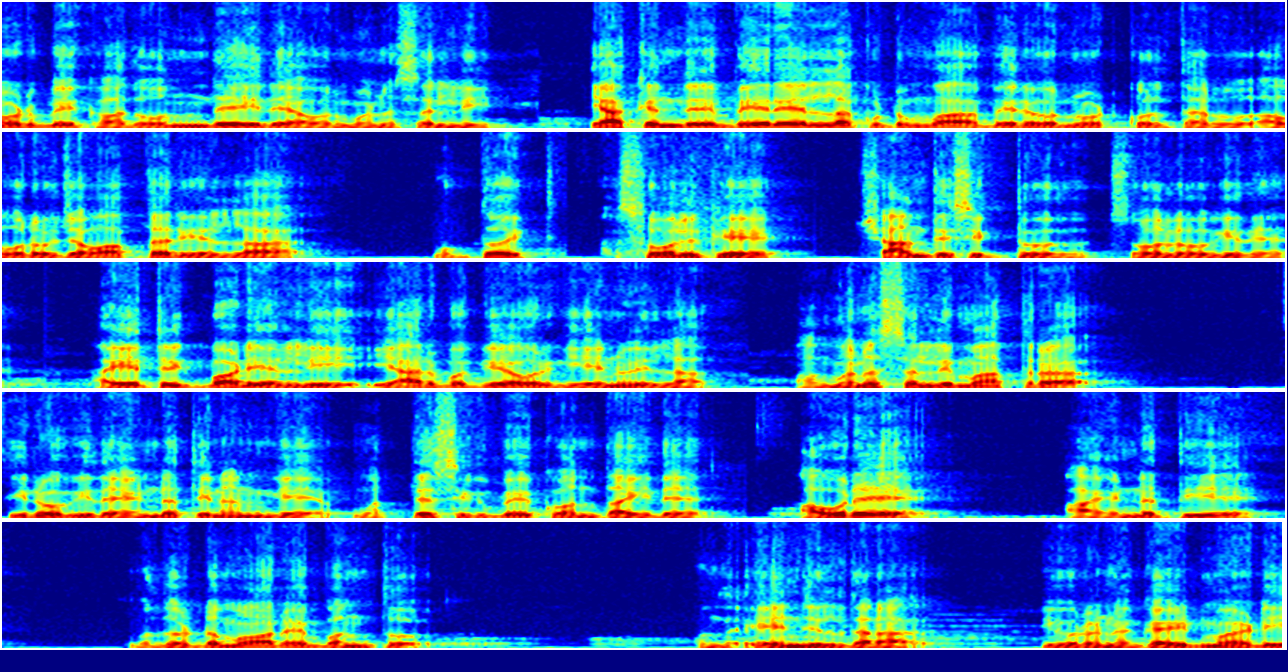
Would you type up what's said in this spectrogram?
ನೋಡಬೇಕು ಅದು ಒಂದೇ ಇದೆ ಅವ್ರ ಮನಸ್ಸಲ್ಲಿ. ಯಾಕೆಂದರೆ ಬೇರೆ ಎಲ್ಲ ಕುಟುಂಬ ಬೇರೆಯವರು ನೋಡ್ಕೊಳ್ತಾರೋ, ಅವರ ಜವಾಬ್ದಾರಿ ಎಲ್ಲ ಮುಗ್ದೋಯ್ತು. ಸೋಲಿಗೆ ಶಾಂತಿ ಸಿಕ್ತು ಸೋಲು ಹೋಗಿದೆ ಆ ಎತ್ರಿಕ್ ಬಾಡಿಯಲ್ಲಿ ಯಾರ ಬಗ್ಗೆ ಅವ್ರಿಗೆ ಏನೂ ಇಲ್ಲ. ಆ ಮನಸ್ಸಲ್ಲಿ ಮಾತ್ರ ತೀರೋಗಿದೆ, ಹೆಂಡತಿ ನನಗೆ ಮತ್ತೆ ಸಿಗಬೇಕು ಅಂತ ಇದೆ. ಅವರೇ ಆ ಹೆಂಡತಿಯೇ ದೊಡ್ಡಮ್ಮವರೇ ಬಂತು. ಒಂದು ಏಂಜಿಲ್ ಥರ ಇವರನ್ನು ಗೈಡ್ ಮಾಡಿ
